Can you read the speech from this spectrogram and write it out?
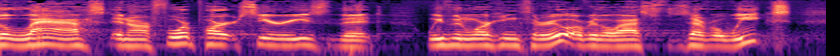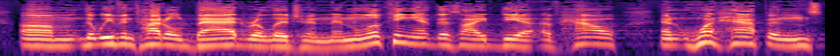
the last in our four part series that we've been working through over the last several weeks um, that we've entitled Bad Religion, and looking at this idea of how and what happens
